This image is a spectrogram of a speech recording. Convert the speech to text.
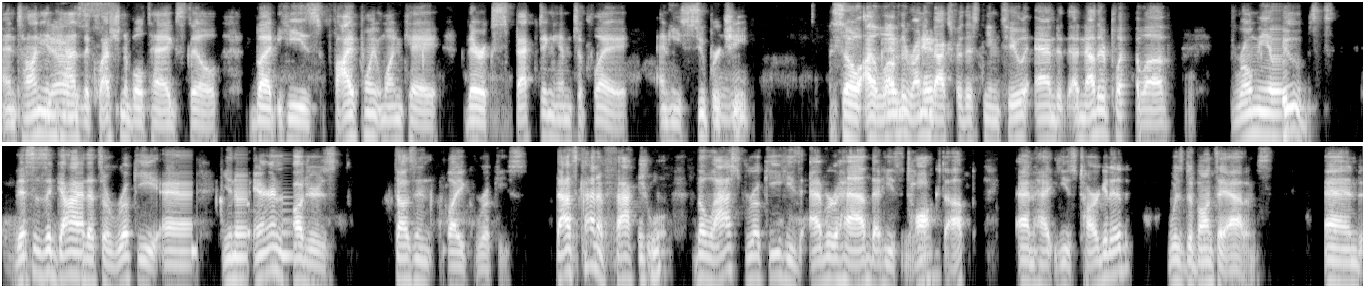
And Tonyan yes. has the questionable tag still, but he's 5.1K. They're expecting him to play, and he's super mm-hmm. cheap. So I love and, the running and, backs for this team too. And another player I love, Romeo Doubs. This is a guy that's a rookie, and you know Aaron Rodgers doesn't like rookies. That's kind of mm-hmm. factual. The last rookie he's ever had that he's mm-hmm. talked up and ha- he's targeted was Davante Adams. And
